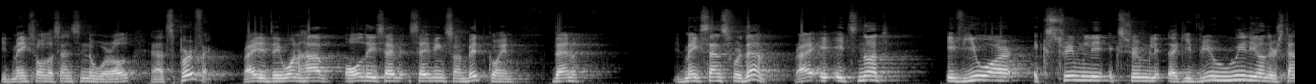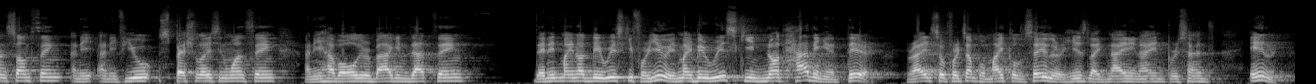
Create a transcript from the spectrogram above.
it makes all the sense in the world and that's perfect, right? If they want to have all sav- savings on Bitcoin, then it makes sense for them, right? It, it's not, if you are extremely, extremely, like if you really understand something and, and if you specialize in one thing and you have all your bag in that thing, then it might not be risky for you. It might be risky not having it there, right? So for example, Michael Saylor, he's like 99% in.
